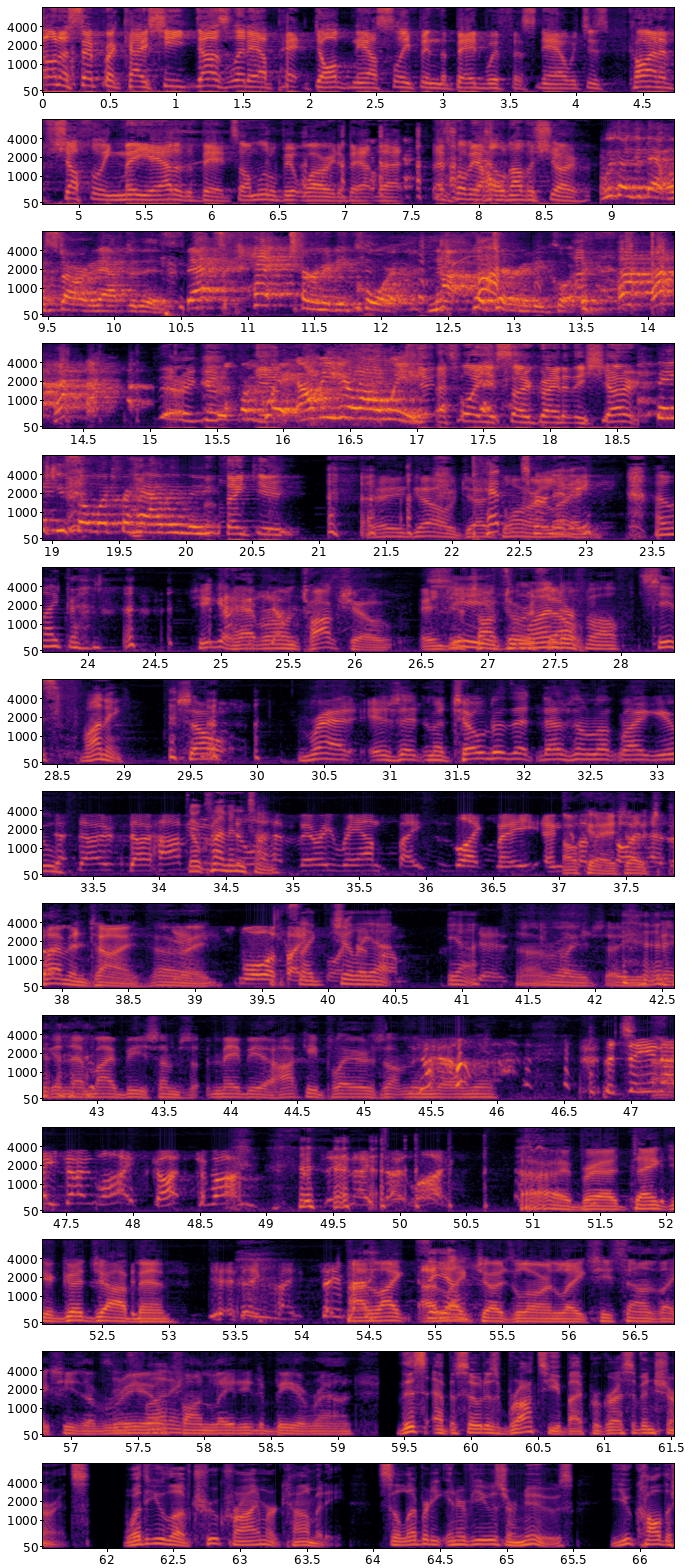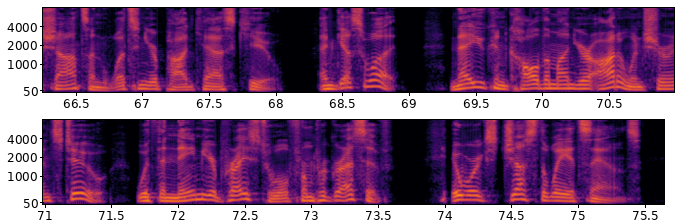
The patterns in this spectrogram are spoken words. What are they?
On a separate case, she does let our pet dog now sleep in the bed with us now, which is kind of shuffling me out of the bed. So I'm a little bit worried about that. That's probably a whole other show. We're gonna get that one started after this. That's paternity court, not paternity court. Very good. Yeah. I'll be here all week. That's why you're so great at this show. Thank you so much for having me. Thank you. There you go, Judge Lauren Lake. I like that. she could have her own talk show and She's just talk to herself. wonderful. She's funny. So, Brad, is it Matilda that doesn't look like you? No, no, Harvey No, and Clementine. Have very round faces like me, and Okay, so Clementine it's has a- Clementine. All yeah, smaller It's face like her Juliet. mum. Yeah. Yes. All right. So you're thinking that might be some, maybe a hockey player or something involved there? The DNA don't lie, Scott. Come on, the DNA don't lie. All right, Brad. Thank you. Good job, man. Yeah, thanks, mate. See you, I mate. like I ya. like Judge Lauren Lake. She sounds like she's a real funny. fun lady to be around. This episode is brought to you by Progressive Insurance. Whether you love true crime or comedy, celebrity interviews or news, you call the shots on what's in your podcast queue. And guess what? Now you can call them on your auto insurance too with the Name Your Price tool from Progressive. It works just the way it sounds.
